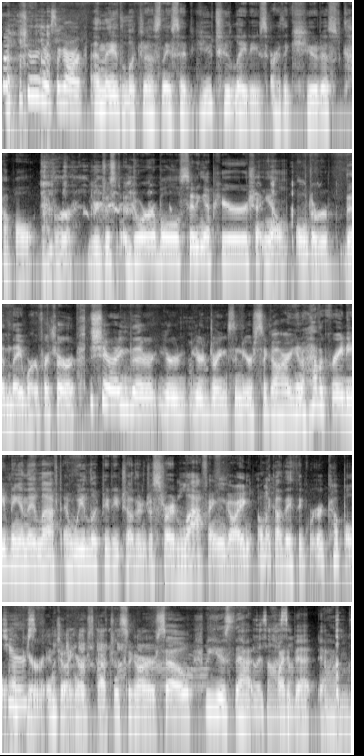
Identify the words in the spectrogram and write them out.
sharing a cigar. And they looked at us and they said, You two ladies are the cutest couple ever. You're just adorable sitting up here, you know, older than they were for sure, sharing their your your drinks and your cigar. You know, have a great evening. And they left. And we looked at each other and just started laughing, going, Oh my God, they think we're a couple up here enjoying our scotch and cigars. So we used that was quite a bit. Um,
